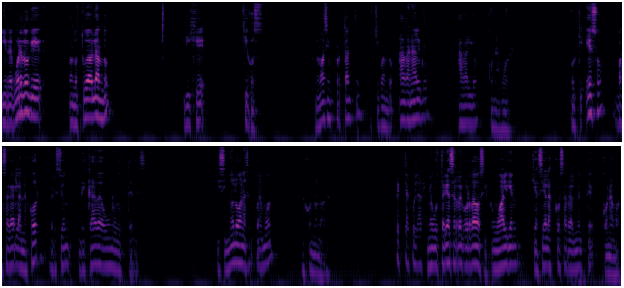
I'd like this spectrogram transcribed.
Y recuerdo que cuando estuve hablando, dije, chicos, lo más importante es que cuando hagan algo, háganlo con amor. Porque eso va a sacar la mejor versión de cada uno de ustedes. Y si no lo van a hacer con amor, mejor no lo hagan. Espectacular. Me gustaría ser recordado así, como alguien que hacía las cosas realmente con amor.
